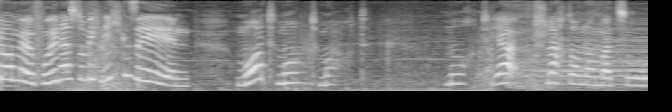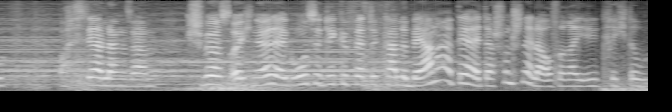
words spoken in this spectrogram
Junge. Vorhin hast du mich nicht gesehen. Mord, Mord, Mord. Mord. Ja, schlag doch noch mal zu. Oh, ist der langsam. Ich schwör's euch, ne? Der große, dicke, fette Kalle Bernhard, der hätte da schon schneller auf die Reihe gekriegt, oh.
